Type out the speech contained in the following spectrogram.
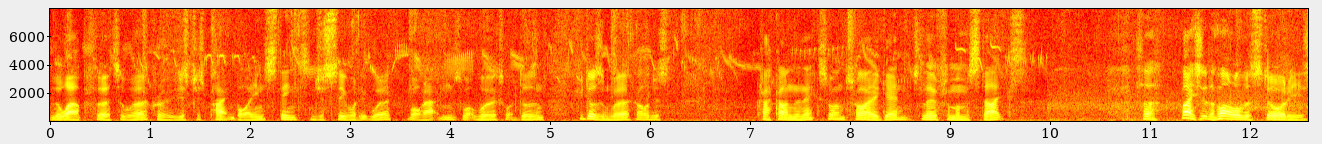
the way I prefer to work really, just just paint by instinct and just see what it works, what happens, what works, what doesn't. If it doesn't work, I'll just crack on the next one, try again, just learn from my mistakes. So basically the moral of the story is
